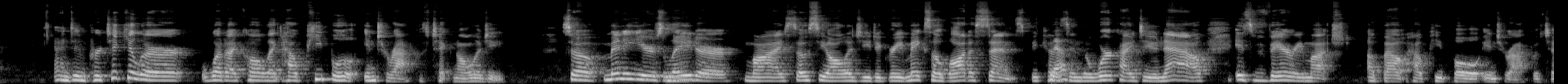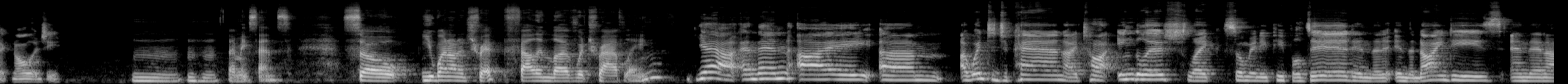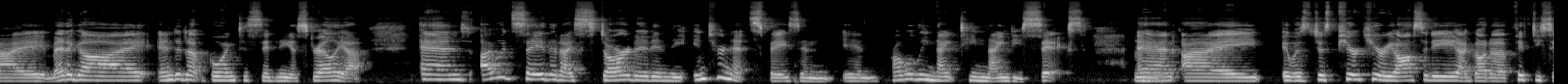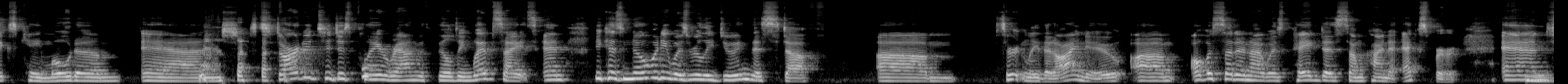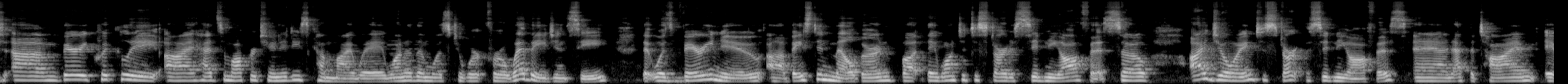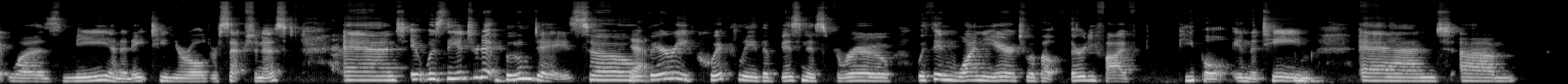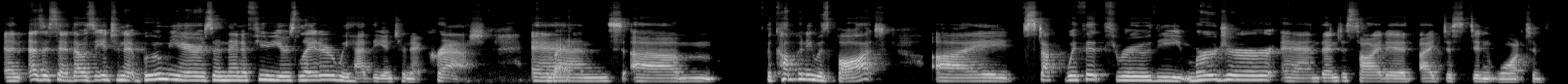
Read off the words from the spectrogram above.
And in particular, what I call like how people interact with technology. So many years mm-hmm. later, my sociology degree makes a lot of sense because yeah. in the work I do now, it's very much about how people interact with technology. Mm, hmm That makes sense. So you went on a trip, fell in love with traveling. Yeah, and then I um, I went to Japan. I taught English like so many people did in the in the '90s, and then I met a guy. Ended up going to Sydney, Australia, and I would say that I started in the internet space in in probably 1996, mm. and I it was just pure curiosity. I got a 56K modem and started to just play around with building websites. And because nobody was really doing this stuff, um, certainly that I knew, um, all of a sudden I was pegged as some kind of expert. And mm. um, very quickly, I had some opportunities come my way. One of them was to work for a web agency that was very new, uh, based in Melbourne, but they wanted to start a Sydney office. So I joined to start the Sydney office. And at the time, it was me and an 18 year old receptionist. And it was the internet boom days. So yeah. very quickly, the business grew within one year to about 35 people in the team. Mm-hmm. And, um, and as I said, that was the internet boom years. And then a few years later, we had the internet crash. And right. um, the company was bought I stuck with it through the merger and then decided I just didn't want to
